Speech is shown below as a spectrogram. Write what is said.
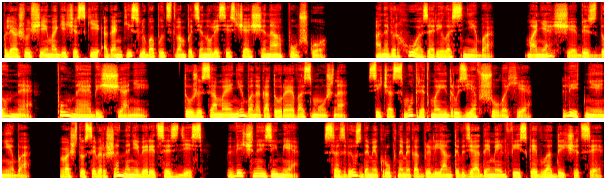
Пляшущие магические огоньки с любопытством потянулись из чащи на опушку. А наверху озарилось небо, манящее, бездонное, полное обещаний. То же самое небо, на которое, возможно, сейчас смотрят мои друзья в Шулахе. Летнее небо, во что совершенно не верится здесь, в вечной зиме, со звездами крупными, как бриллианты в диадеме эльфийской владычицы.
